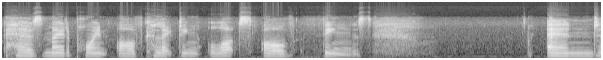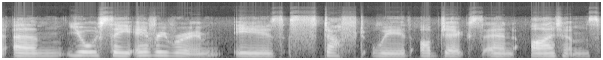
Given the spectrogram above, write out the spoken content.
has made a point of collecting lots of things. and um, you'll see every room is stuffed with objects and items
